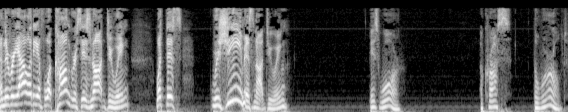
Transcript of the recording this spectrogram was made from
And the reality of what Congress is not doing, what this regime is not doing, is war across the world.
